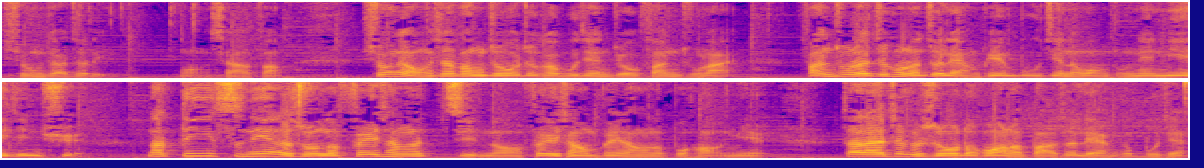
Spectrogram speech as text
胸甲这里往下放，胸甲往下放之后，这块部件就翻出来。翻出来之后呢，这两片部件呢往中间捏进去。那第一次捏的时候呢，非常的紧哦，非常非常的不好捏。再来这个时候的话呢，把这两个部件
